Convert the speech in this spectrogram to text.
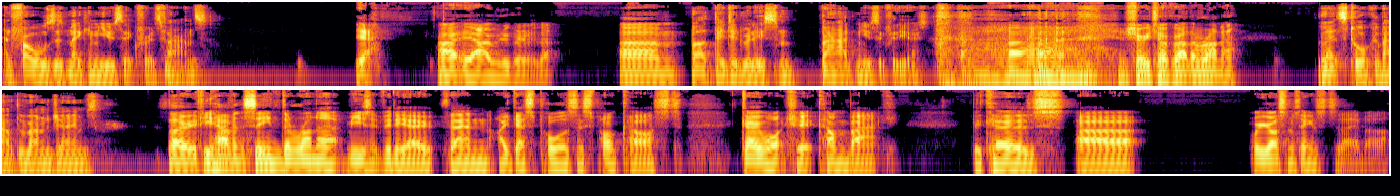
And Foals is making music for its fans, yeah, uh, yeah. I would agree with that. Um, but they did release some bad music videos. uh, shall we talk about the runner? Let's talk about the Runner James. So, if you haven't seen the Runner music video, then I guess pause this podcast, go watch it, come back, because uh, we got some things to say about that.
